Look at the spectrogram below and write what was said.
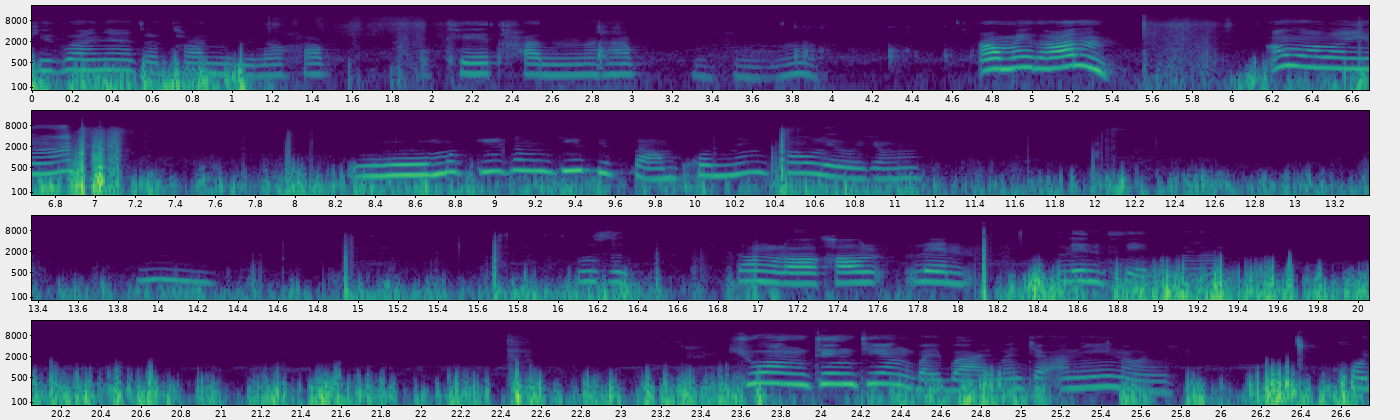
คิดว่าน่าจะทันอยู่นะครับ โอเคทันนะครับเอาไม่ทัน เอาอะไรนะโอ้เมื่อกี้ตั้งยี่สิบสามคนแม่งเข้าเร็วจังรู้สึก ต้องรอเขาเล่นเล่นเสร็จนะครับ ช่วงเที่ยงเที่ยงบ่ายๆ มันจะอันนี้หน่อย คน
